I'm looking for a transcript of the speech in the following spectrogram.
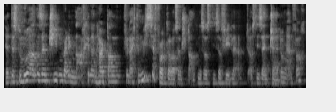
hättest du nur anders entschieden, weil im Nachhinein halt dann vielleicht ein Misserfolg daraus entstanden ist aus dieser Fehler, aus dieser Entscheidung einfach,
